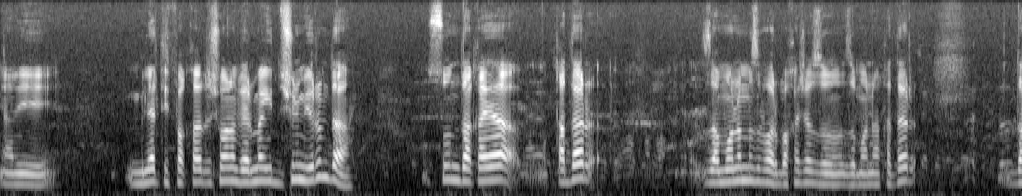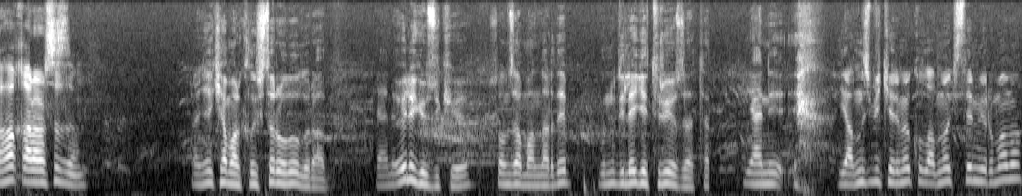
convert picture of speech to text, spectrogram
Yani Millet İttifakı'na şu an vermeyi düşünmüyorum da son dakikaya kadar zamanımız var. Bakacağız o zamana kadar. Daha kararsızım. Bence Kemal Kılıçdaroğlu olur abi. Yani öyle gözüküyor. Son zamanlarda hep bunu dile getiriyor zaten. Yani yanlış bir kelime kullanmak istemiyorum ama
